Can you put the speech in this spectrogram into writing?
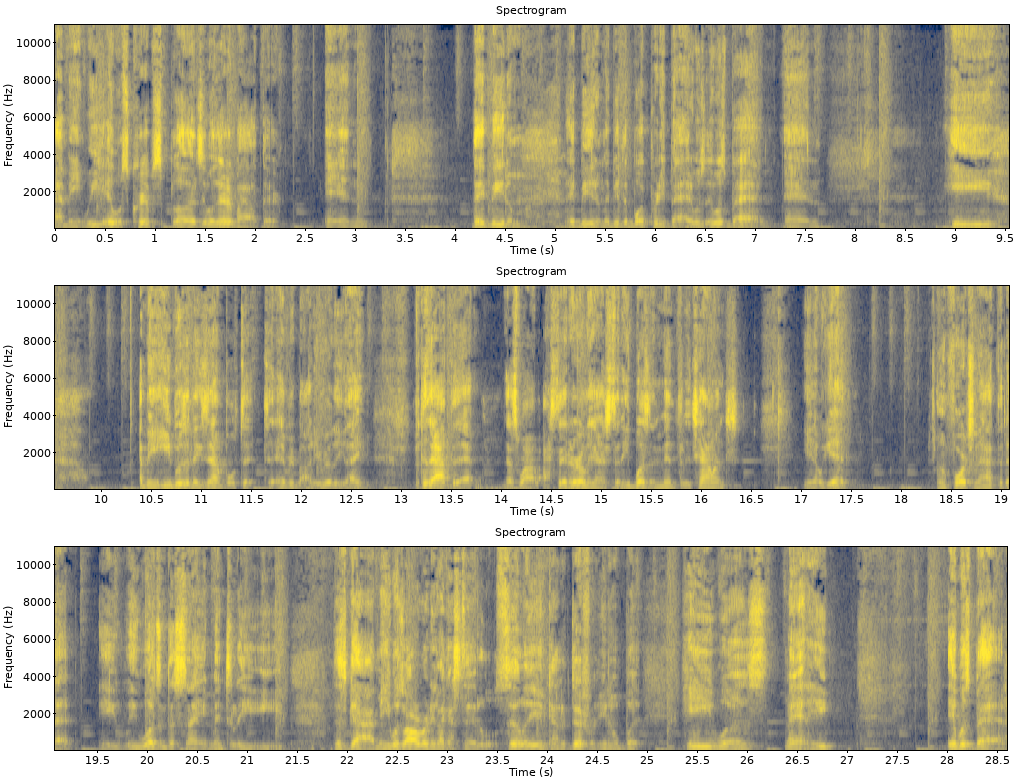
I mean, we it was Crips, Bloods, it was everybody out there, and they beat him. They beat him. They beat the boy pretty bad. It was it was bad, and he, I mean, he was an example to, to everybody really. Like because after that, that's why I said earlier. I said he wasn't mentally challenged, you know, yet. Unfortunately, after that, he he wasn't the same mentally. He, this guy, I mean, he was already like I said, a little silly and kind of different, you know. But he was man, he it was bad.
